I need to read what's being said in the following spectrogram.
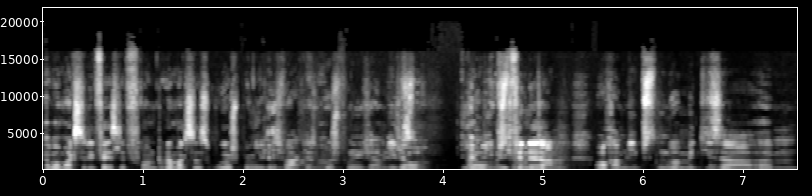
Aber magst du die Facelift-Front oder magst du das ursprüngliche? Ich mag das ursprünglich am Ich liebsten. auch. Ich am auch. Liebsten Ich finde- und dann auch am liebsten nur mit dieser. Ähm,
